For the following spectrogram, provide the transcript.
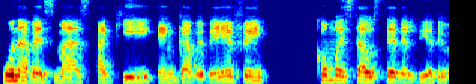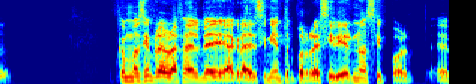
una vez más aquí en KBBF. ¿Cómo está usted el día de hoy? Como siempre, Rafael, agradecimiento por recibirnos y por eh,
